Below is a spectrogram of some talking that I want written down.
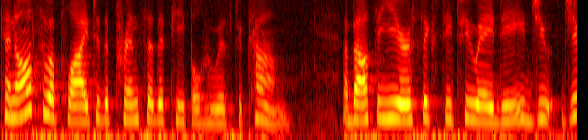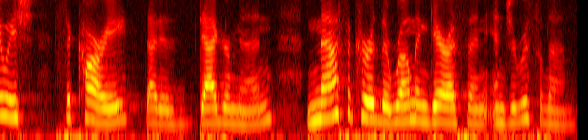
can also apply to the prince of the people who is to come. About the year 62 AD, Jew- Jewish Sicarii, that is, daggermen, massacred the Roman garrison in Jerusalem.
